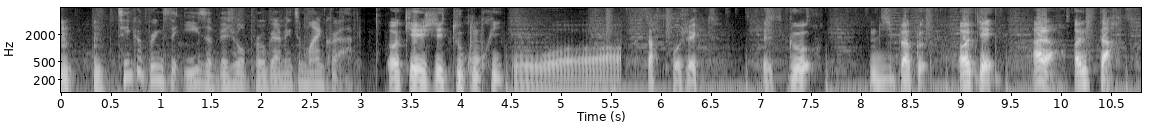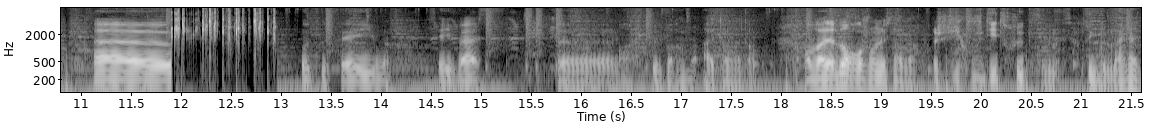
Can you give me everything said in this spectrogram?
hum. Tinker brings the ease of visual programming to Minecraft. Ok, j'ai tout compris. Oh, start project. Let's go. Ne me dis pas que... Ok, alors, on start. Euh... Autosave. Save as. Euh... Je peux vraiment... Attends, attends. On va d'abord rejoindre le serveur. J'écoute des trucs, c'est un truc de malade.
